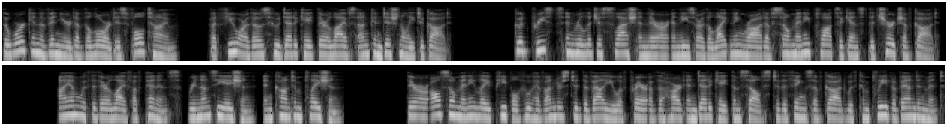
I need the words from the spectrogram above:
The work in the vineyard of the Lord is full-time, but few are those who dedicate their lives unconditionally to God. Good priests and religious slash and there are and these are the lightning rod of so many plots against the Church of God. I am with the, their life of penance, renunciation, and contemplation. There are also many lay people who have understood the value of prayer of the heart and dedicate themselves to the things of God with complete abandonment.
